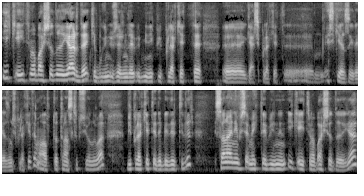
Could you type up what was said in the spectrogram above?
ilk eğitime başladığı yerde ki bugün üzerinde minik bir plakette e, gerçi plaket e, eski yazıyla yazılmış plaket ama altta transkripsiyonu var. Bir plakette de belirtilir. Sanayi Nefise Mektebi'nin ilk eğitime başladığı yer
